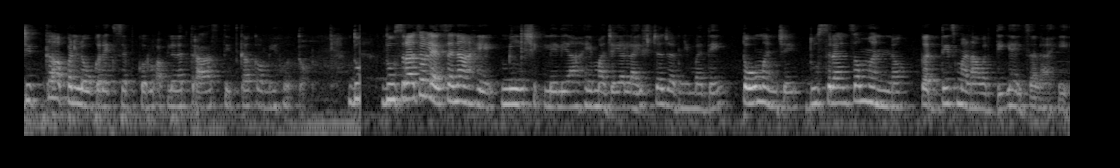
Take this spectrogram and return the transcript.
जितकं आपण लवकर एक्सेप्ट करू आपल्याला त्रास तितका कमी होतो. दुसरा जो लेसन आहे मी शिकलेली आहे माझ्या या लाईफच्या जर्नीमध्ये तो म्हणजे दुसऱ्यांचं म्हणणं कधीच मनावरती घ्यायचं नाही.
